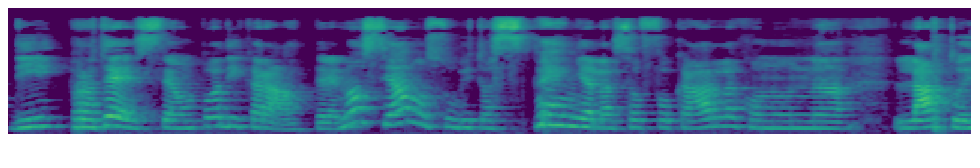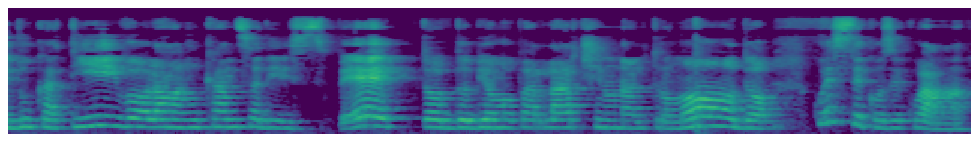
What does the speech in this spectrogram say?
di proteste, un po' di carattere, non stiamo subito a spegnerla, a soffocarla con un lato educativo, la mancanza di rispetto, dobbiamo parlarci in un altro modo, queste cose qua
